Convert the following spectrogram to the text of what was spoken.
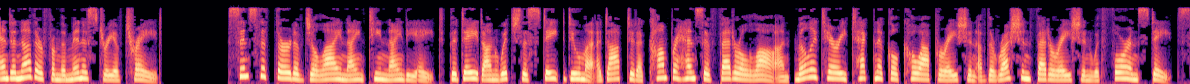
and another from the Ministry of Trade. Since 3 July 1998 the date on which the State Duma adopted a comprehensive federal law on military technical cooperation of the Russian Federation with foreign states,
